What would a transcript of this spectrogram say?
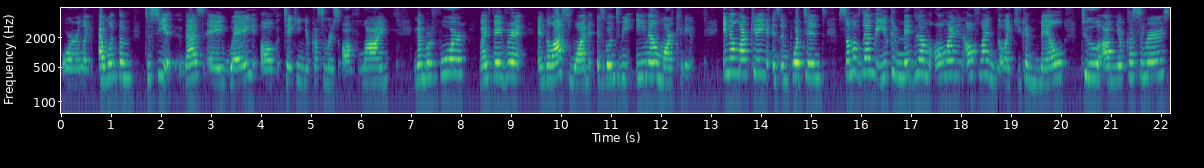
or like I want them to see it. That's a way of taking your customers offline. Number four, my favorite and the last one is going to be email marketing. Email marketing is important. Some of them you can make them online and offline, like you can mail to um, your customers,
